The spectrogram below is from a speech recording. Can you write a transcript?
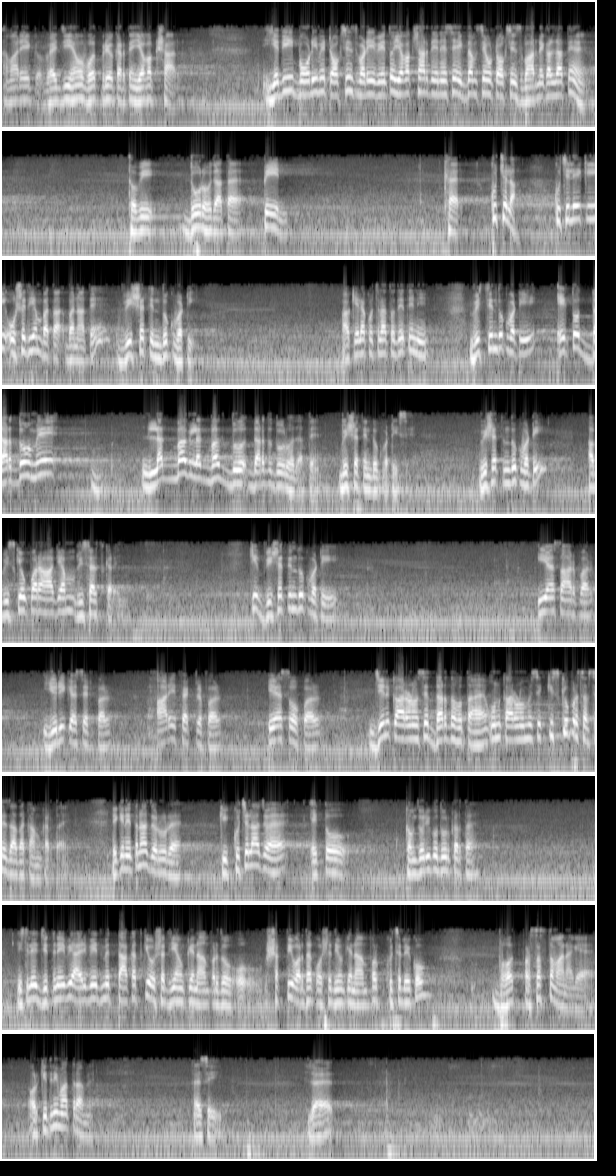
हमारे एक वैद्य जी हैं, वो बहुत प्रयोग करते हैं, यवक्षार। यदि बॉडी में टॉक्सिन्स बढ़े हुए हैं तो यवक्षार देने से एकदम से वो टॉक्सिन्स बाहर निकल जाते हैं तो भी दूर हो जाता है पेन खैर, कुचला। कुचले की औषधि हम बनाते हैं विष तिंदुक वटी। अकेला कुचला तो देते नहीं विष तिंदुक वटी, एक तो दर्दों में लगभग लगभग दर्द दूर हो जाते हैं विष तिंदुक वटी से। विष तिंदुक वटी, अब इसके ऊपर आगे हम रिसर्च करेंगे कि विष तिंदुक वटी ईएसआर पर यूरिक एसिड पर आर फैक्टर पर एएसओ पर, जिन कारणों से दर्द होता है, उन कारणों में से किसके ऊपर सबसे ज़्यादा काम करता है? लेकिन इतना ज़रूर है कि कुचला जो है, एक तो कमज़ोरी को दूर करता है। इसलिए जितने भी आयुर्वेद में ताकत की औषधियों के नाम पर, जो शक्तिवर्धक औषधियों के नाम पर कुचले को बहुत प्रशस्त माना गया है। और कितनी मात्रा में? ऐसे ही। जो है,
